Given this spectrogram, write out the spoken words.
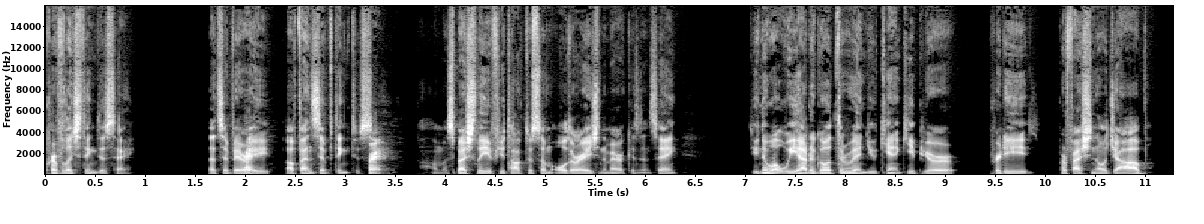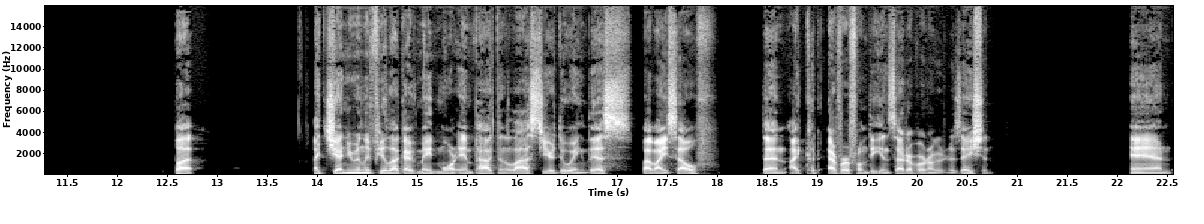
privileged thing to say. That's a very right. offensive thing to say, right. um, especially if you talk to some older Asian Americans and saying, "Do you know what we had to go through, and you can't keep your pretty professional job?" But I genuinely feel like I've made more impact in the last year doing this by myself than I could ever from the inside of an organization. And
